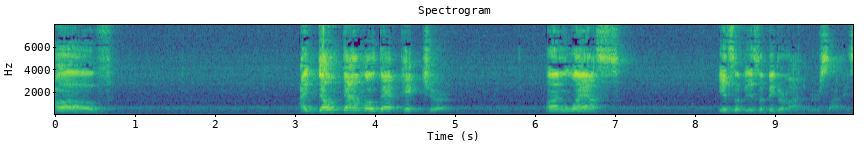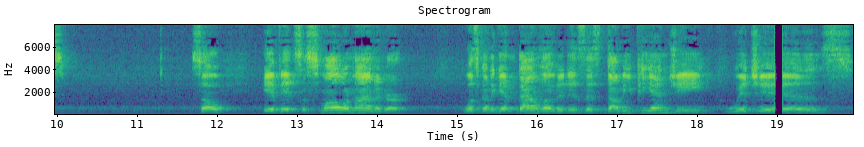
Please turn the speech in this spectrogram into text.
of I don't download that picture unless it's a, it's a bigger monitor size. So if it's a smaller monitor, what's going to get downloaded is this dummy PNG, which is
